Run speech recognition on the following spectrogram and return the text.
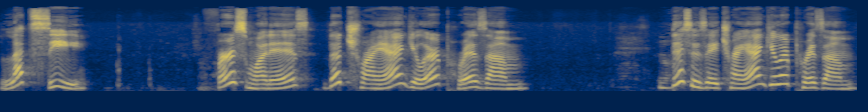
Let's see. First one is the triangular prism. This is a triangular prism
